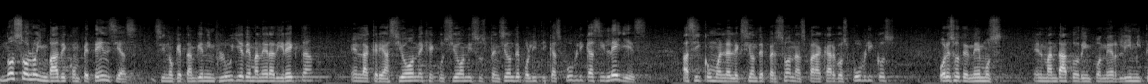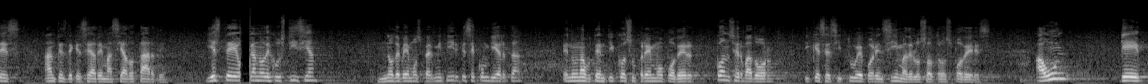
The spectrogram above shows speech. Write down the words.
No solo invade competencias, sino que también influye de manera directa en la creación, ejecución y suspensión de políticas públicas y leyes, así como en la elección de personas para cargos públicos. Por eso tenemos el mandato de imponer límites antes de que sea demasiado tarde. Y este órgano de justicia no debemos permitir que se convierta en un auténtico supremo poder conservador y que se sitúe por encima de los otros poderes. Aún que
